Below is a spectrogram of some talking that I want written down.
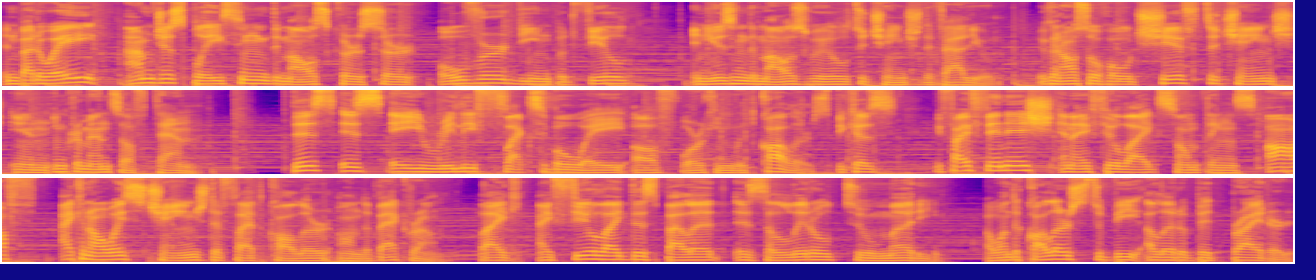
And by the way, I'm just placing the mouse cursor over the input field and using the mouse wheel to change the value. You can also hold shift to change in increments of 10. This is a really flexible way of working with colors, because if I finish and I feel like something's off, I can always change the flat color on the background. Like, I feel like this palette is a little too muddy. I want the colors to be a little bit brighter,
